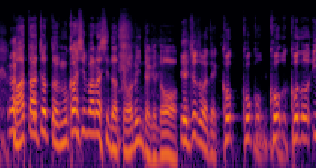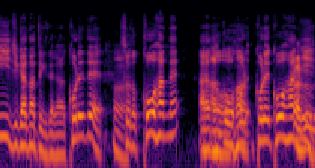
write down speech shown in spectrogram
またちょっと昔話になって悪いんだけど。いやちょっと待ってこここここのいい時間になってきたからこれで、うん。その後半ねあのあ後半。これこれ後半に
